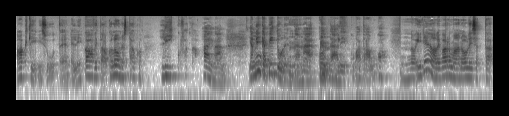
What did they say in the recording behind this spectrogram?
aktiivisuuteen, eli kahvitauko, lounastauko, liikkuva tauko. Aivan. Ja minkä pituinen tämä on tämä liikkuva tauko? No ideaali varmaan olisi, että,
